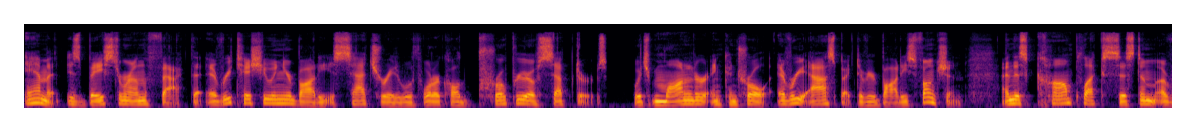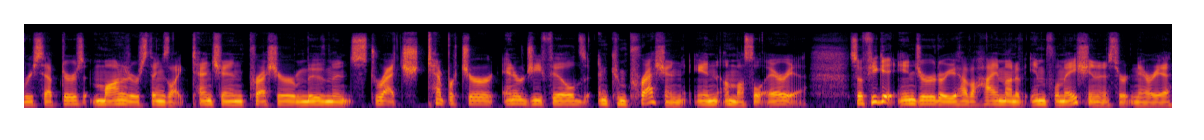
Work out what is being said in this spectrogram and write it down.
AMIT is based around the fact that every tissue in your body is saturated with what are called proprioceptors, which monitor and control every aspect of your body's function. And this complex system of receptors monitors things like tension, pressure, movement, stretch, temperature, energy fields, and compression in a muscle area. So if you get injured or you have a high amount of inflammation in a certain area,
